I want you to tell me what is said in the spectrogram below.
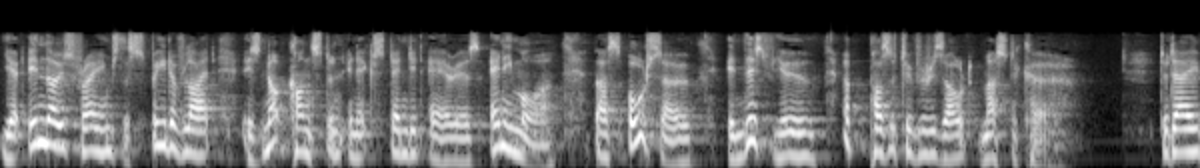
Yet in those frames, the speed of light is not constant in extended areas anymore. Thus, also, in this view, a positive result must occur. Today,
